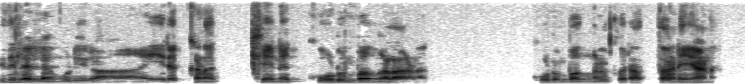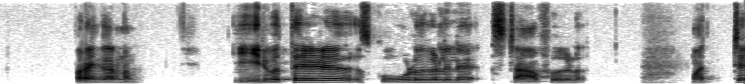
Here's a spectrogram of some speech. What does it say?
ഇതിലെല്ലാം കൂടി ഒരു ആയിരക്കണക്കിന് കുടുംബങ്ങളാണ്. കുടുംബങ്ങൾക്കൊരു അത്താണിയാണ് പറയാൻ കാരണം ഈ ഇരുപത്തേഴ് സ്കൂളുകളിലെ സ്റ്റാഫുകൾ മറ്റ്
